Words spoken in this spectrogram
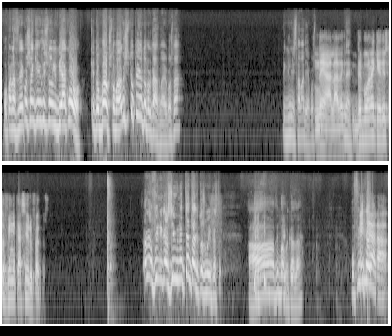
Ο Παναθηναϊκός, αν κερδίσει τον Ολυμπιακό και τον Πάουκ στο Μαρούσι, το πήρε το πρωτάθλημα, ρε Κώστα. Μην κλείνεις τα μάτια, Κώστα. ναι, αλλά δεν, Ναι. δεν μπορεί να κερδίσει το Φίνι Κασίρου φέτος. Ρε, ο Φίνικα Σίγου είναι τέταρτος, μου είπες. Α, δεν πάμε καλά. Ο Ε, Φίνικα, ναι, αλλά.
